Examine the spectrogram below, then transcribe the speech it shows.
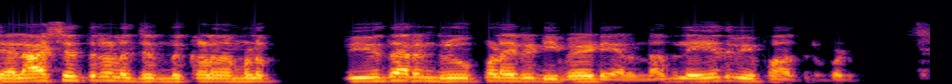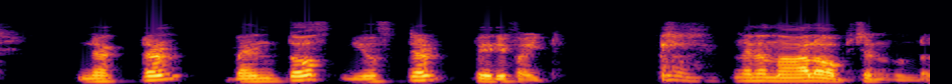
ജലാശയത്തിലുള്ള ജന്തുക്കളെ നമ്മൾ വിവിധ തരം ഗ്രൂപ്പുകളായിട്ട് ഡിവൈഡ് ചെയ്യാറുണ്ട്. അതിൽ ഏത് വിഭാഗത്തിൽപ്പെടും? നെക്ടൺ ബെൻതോസ് ന്യൂസ്റ്റൺ പെരിഫൈറ്റ്. അങ്ങനെ നാല് ഓപ്ഷൻസ് ഉണ്ട്.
